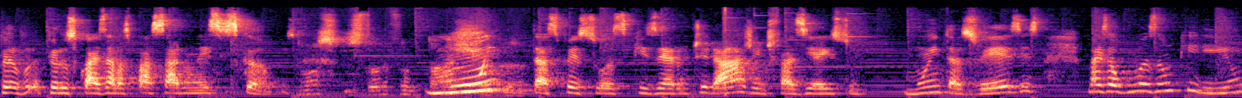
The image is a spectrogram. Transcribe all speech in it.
pel- pelos quais elas passaram nesses campos. Nossa, que história fantástica. Muitas pessoas quiseram tirar, a gente fazia isso muitas vezes, mas algumas não queriam,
